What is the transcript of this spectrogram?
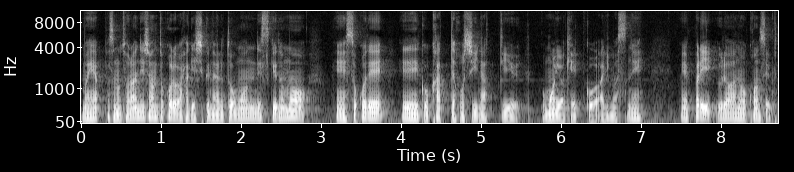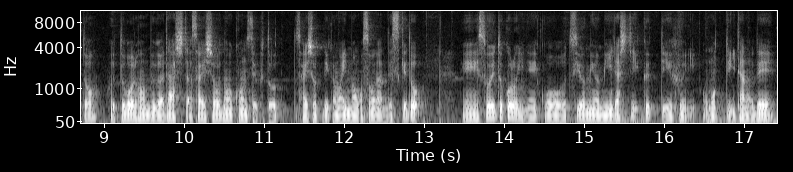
まあ、やっぱそのトランジションのところが激しくなると思うんですけども、えー、そこで、えー、こう勝ってほしいなっていう思いは結構ありますね。やっぱり浦和のコンセプト、フットボール本部が出した最初のコンセプト、最初っていうかまあ今もそうなんですけど、えー、そういうところにね、こう強みを見出していくっていうふうに思っていたので、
